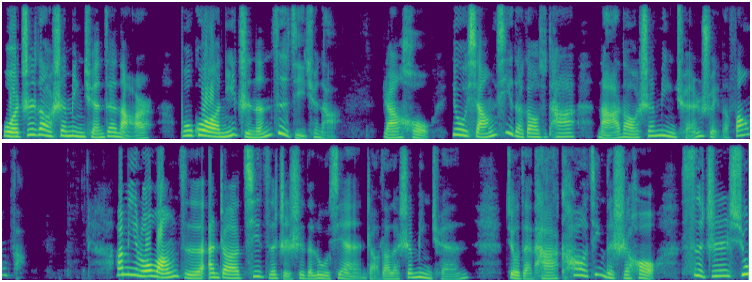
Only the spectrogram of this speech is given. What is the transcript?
我知道生命泉在哪儿，不过你只能自己去拿。”然后又详细的告诉他拿到生命泉水的方法。阿密罗王子按照妻子指示的路线找到了生命泉。就在他靠近的时候，四只凶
